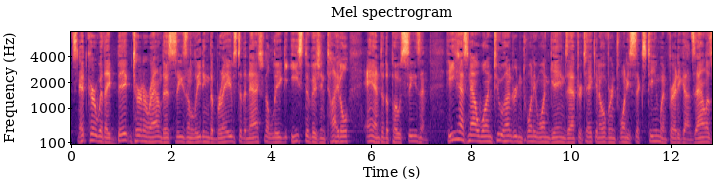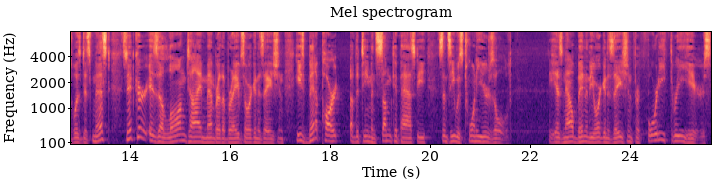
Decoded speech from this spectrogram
Snitker with a big turnaround this season, leading the Braves to the National League East Division title and to the postseason. He has now won 221 games after taking over in 2016 when Fredi Gonzalez was dismissed. Snitker is a longtime member of the Braves organization. He's been a part of the team in some capacity since he was 20 years old. He has now been in the organization for 43 years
